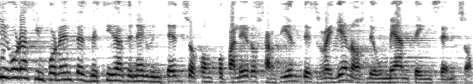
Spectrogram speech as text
figuras imponentes vestidas de negro intenso con copaleros ardientes rellenos de humeante incenso.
